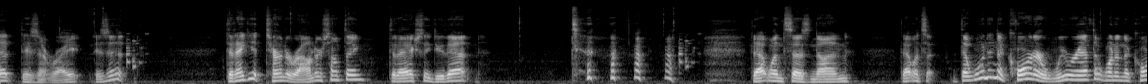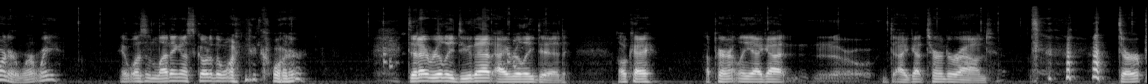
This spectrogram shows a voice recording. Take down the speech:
That isn't right, is it? Did I get turned around or something? Did I actually do that? that one says none. That one's the one in the corner. We were at the one in the corner, weren't we? It wasn't letting us go to the one in the corner. Did I really do that? I really did. Okay. Apparently I got I got turned around. Derp.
